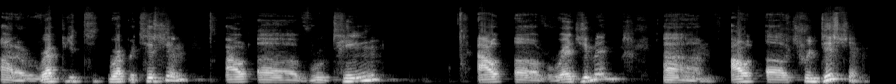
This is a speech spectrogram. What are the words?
out of reput- repetition out of routine out of regimen um, out of tradition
